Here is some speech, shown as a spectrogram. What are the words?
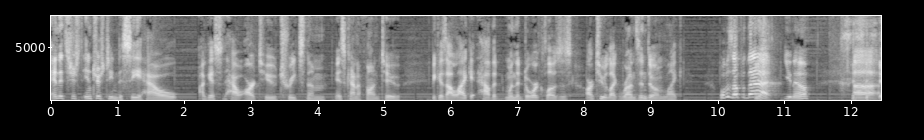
And it's just interesting to see how I guess how R2 treats them is kind of fun too. Because I like it how the when the door closes, R2 like runs into him like, "What was up with that?" You know? Uh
